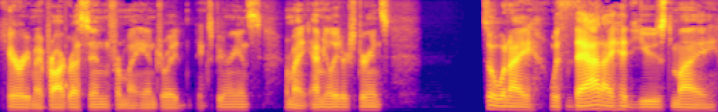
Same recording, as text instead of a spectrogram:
carry my progress in from my Android experience or my emulator experience. So when I with that I had used my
